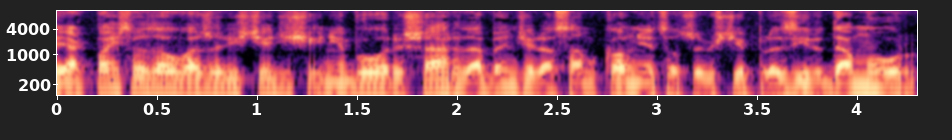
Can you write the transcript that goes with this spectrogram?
Jak Państwo zauważyliście, dzisiaj nie było Ryszarda, będzie na sam koniec oczywiście Plaisir d'Amour,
